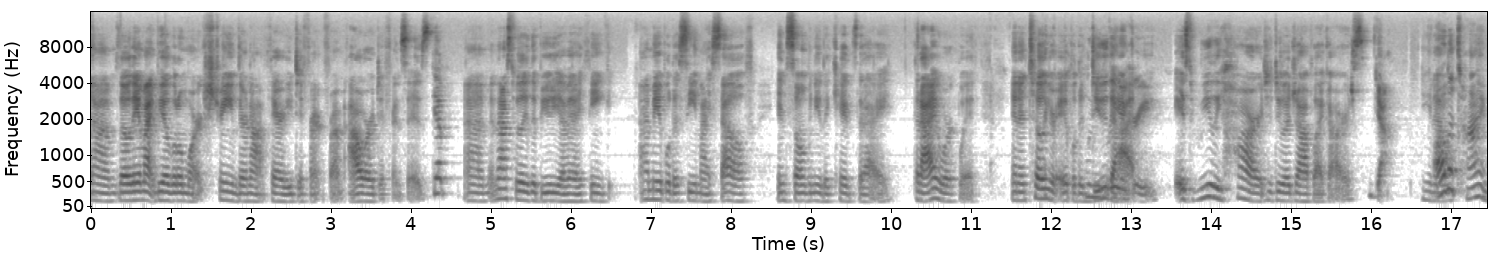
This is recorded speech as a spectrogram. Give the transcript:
um, though they might be a little more extreme, they're not very different from our differences. Yep. Um, and that's really the beauty of it. I think I'm able to see myself in so many of the kids that I that I work with. And until you're able to do that, agree. it's really hard to do a job like ours. Yeah. You know, All the time.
